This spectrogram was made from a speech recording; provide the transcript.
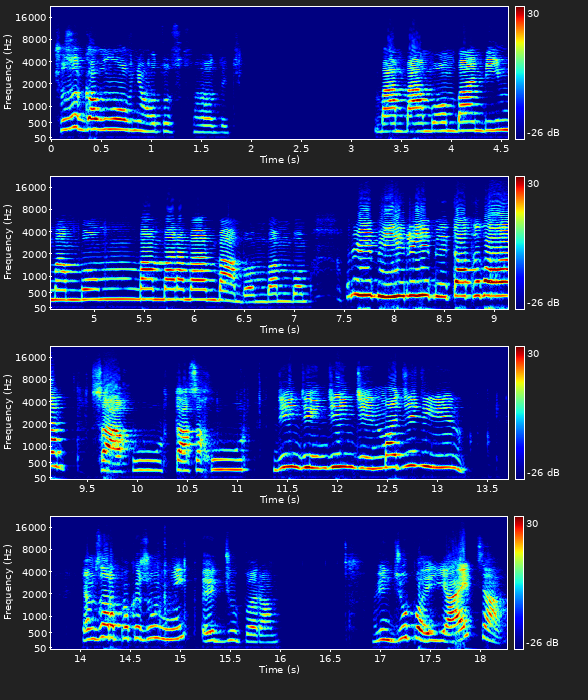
Що за говно в нього тут сходить? Бам бам бом бам бім бам бом бам барам бам бам бом бам бом рибі рибі та та та сахур та сахур дін мадідін. Я вам зараз покажу нік е, Джупера. Він джупає яйця.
